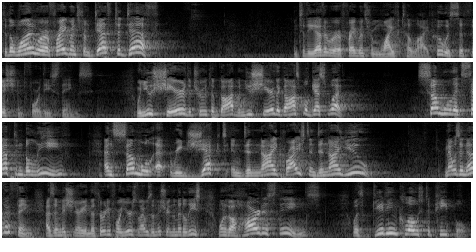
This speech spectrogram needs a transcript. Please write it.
To the one, we're a fragrance from death to death. And to the other, we're a fragrance from life to life. Who is sufficient for these things? When you share the truth of God, when you share the gospel, guess what? Some will accept and believe, and some will uh, reject and deny Christ and deny you. And that was another thing as a missionary in the 34 years when I was a missionary in the Middle East. One of the hardest things was getting close to people,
